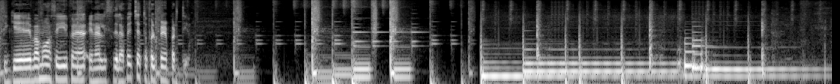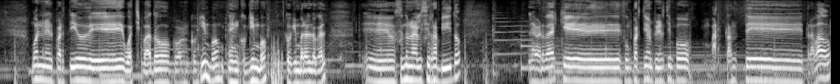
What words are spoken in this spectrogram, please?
Así que vamos a seguir con el análisis de la fecha. Esto fue el primer partido. Bueno, en el partido de Huachipato con Coquimbo, en Coquimbo, Coquimbo era el local, eh, haciendo un análisis rapidito, la verdad es que fue un partido en el primer tiempo bastante trabado,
